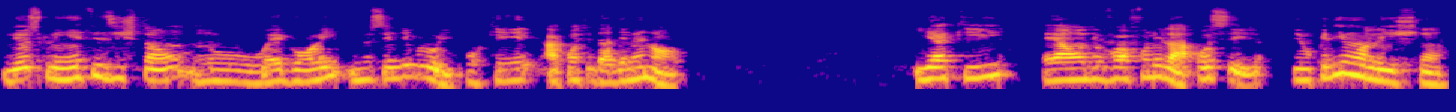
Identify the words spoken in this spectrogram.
meus clientes estão no Egoi e no SendBlue, porque a quantidade é menor. E aqui é onde eu vou afunilar. Ou seja, eu crio uma lista,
